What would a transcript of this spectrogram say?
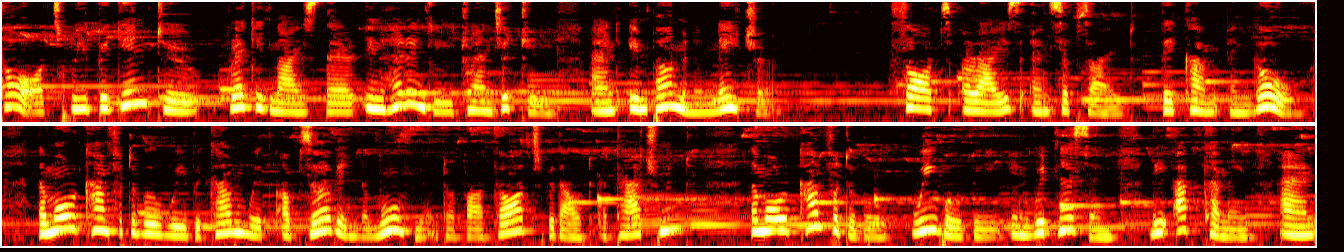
thoughts, we begin to recognize their inherently transitory and impermanent nature. Thoughts arise and subside, they come and go, the more comfortable we become with observing the movement of our thoughts without attachment, the more comfortable we will be in witnessing the upcoming and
